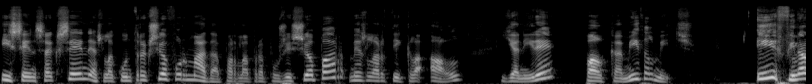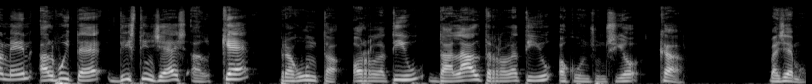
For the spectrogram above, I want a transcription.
I sense accent és la contracció formada per la preposició per més l'article el i aniré pel camí del mig. I, finalment, el vuitè distingeix el què, pregunta o relatiu de l'altre relatiu o conjunció que. Vegem-ho.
